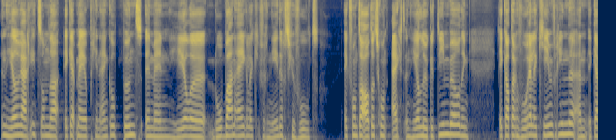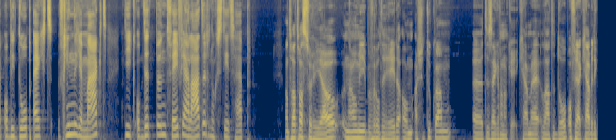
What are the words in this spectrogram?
een heel raar iets, omdat ik heb mij op geen enkel punt in mijn hele loopbaan eigenlijk vernederd gevoeld. Ik vond dat altijd gewoon echt een heel leuke teambuilding. Ik had daarvoor eigenlijk geen vrienden en ik heb op die doop echt vrienden gemaakt die ik op dit punt vijf jaar later nog steeds heb. Want wat was voor jou, Naomi, bijvoorbeeld de reden om als je toekwam eh, te zeggen van oké, ik ga mij laten dopen, of ja, ik ga, bij de,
